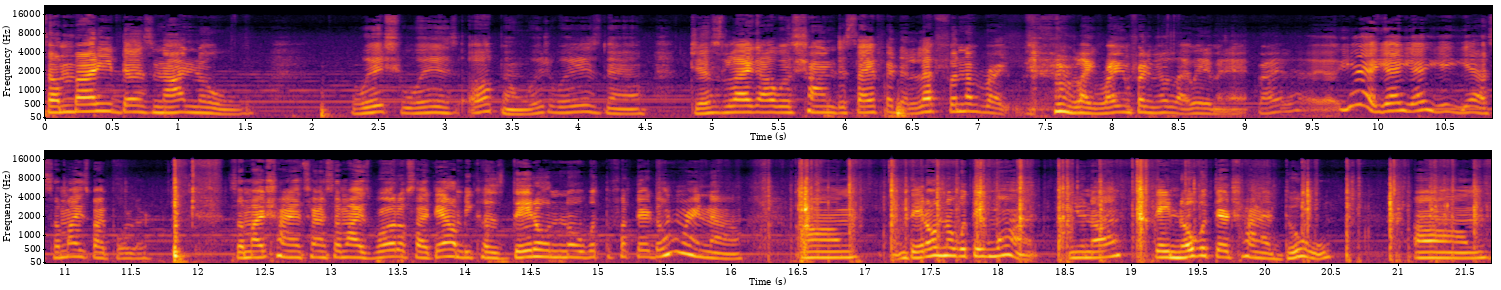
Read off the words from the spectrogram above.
somebody does not know which way is up and which way is down. Just like I was trying to decipher the left from the right. like right in front of me. I was like, wait a minute, right? Yeah, yeah, yeah, yeah, yeah. Somebody's bipolar. Somebody's trying to turn somebody's world upside down because they don't know what the fuck they're doing right now. Um, they don't know what they want, you know? They know what they're trying to do. Um,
